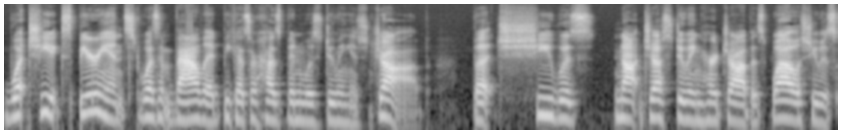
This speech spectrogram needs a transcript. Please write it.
what she experienced wasn't valid because her husband was doing his job, but she was not just doing her job as well, she was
